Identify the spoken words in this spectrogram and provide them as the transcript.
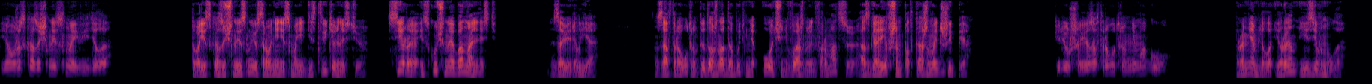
Я уже сказочные сны видела». «Твои сказочные сны в сравнении с моей действительностью — серая и скучная банальность», — заверил я. «Завтра утром ты должна добыть мне очень важную информацию о сгоревшем под Кажемой джипе». «Кирюша, я завтра утром не могу», — промямлила Ирен и зевнула.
